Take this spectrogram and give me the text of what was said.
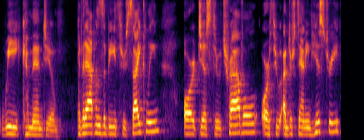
we commend you. If it happens to be through cycling or just through travel or through understanding history,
